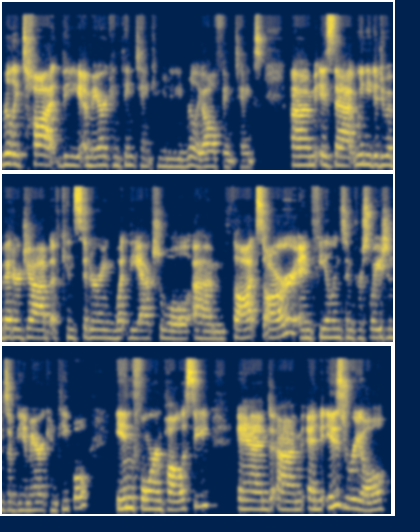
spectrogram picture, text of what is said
really taught the American think tank community and really all think tanks um, is that we need to do a better job of considering what the actual um, thoughts are and feelings and persuasions of the American people in foreign policy and um, and Israel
